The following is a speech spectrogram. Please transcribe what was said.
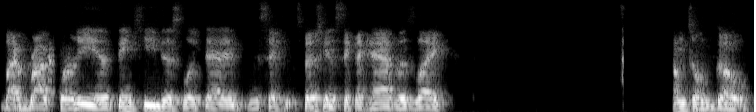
by Brock Purdy. And I think he just looked at it, in the second, especially in the second half, as like, I'm going to go.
